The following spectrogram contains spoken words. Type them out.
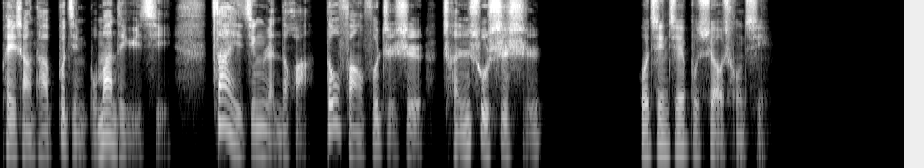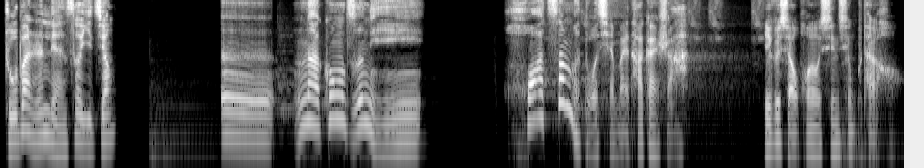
配上他不紧不慢的语气，再惊人的话都仿佛只是陈述事实。我进阶不需要冲击。主办人脸色一僵，嗯，那公子你花这么多钱买它干啥？一个小朋友心情不太好，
